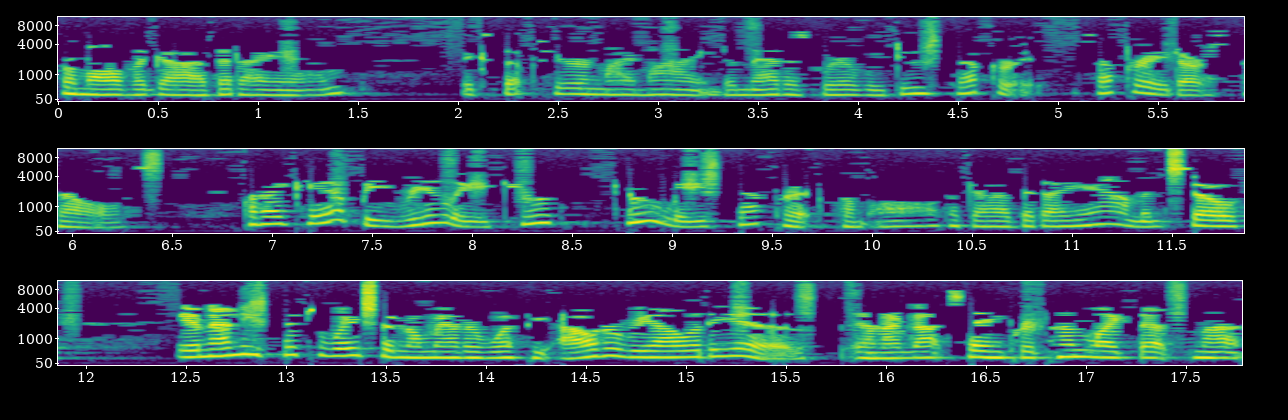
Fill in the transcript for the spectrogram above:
from all the God that I am, except here in my mind, and that is where we do separate, separate ourselves. But I can't be really, truth, truly separate from all the God that I am. And so, in any situation, no matter what the outer reality is, and I'm not saying pretend like that's not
